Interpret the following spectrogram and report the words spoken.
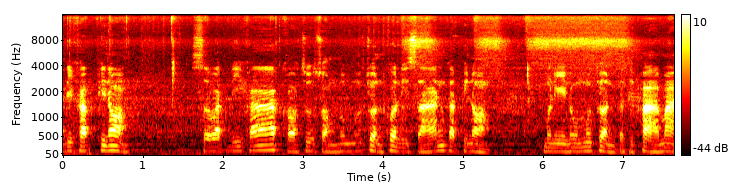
สวัสดีครับพี่น้อง สวัสดีครับขอสู่สองนุ่มมืองชนคนอีสานครับพี่น้องมื้อนี้นุ่มมืองชนก็สิพามา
